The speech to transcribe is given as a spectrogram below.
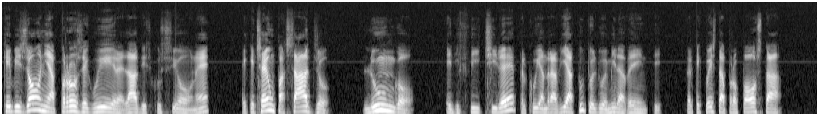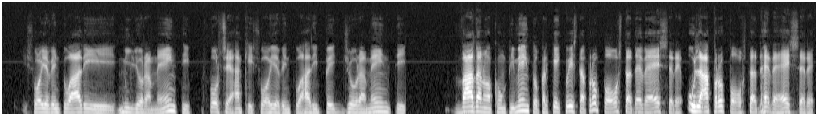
che bisogna proseguire la discussione e che c'è un passaggio lungo e difficile, per cui andrà via tutto il 2020, perché questa proposta, i suoi eventuali miglioramenti, forse anche i suoi eventuali peggioramenti, vadano a compimento perché questa proposta deve essere, o la proposta deve essere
